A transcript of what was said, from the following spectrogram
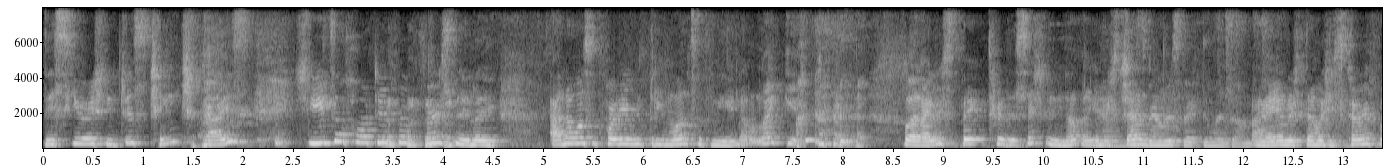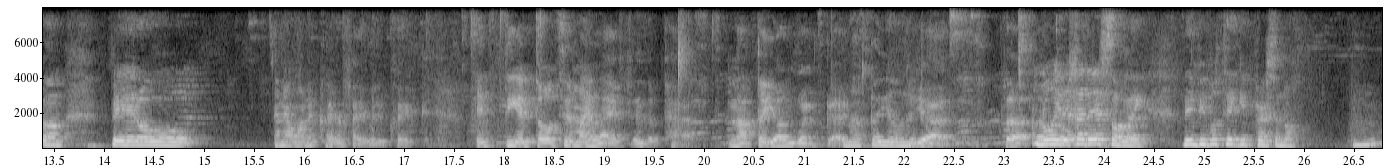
this year she just changed, guys. She's a whole different person. Like Anna wants to party every three months with me, and I don't like it. but I respect her decision. You know, I She's understand. been respecting my boundaries. I understand where she's coming from, pero And I want to clarify really quick. It's the adults in my life in the past, not the young ones, guys. Not the young adults. Yes. The no, y adults. deja de eso. Like then people take it personal, Hmm.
